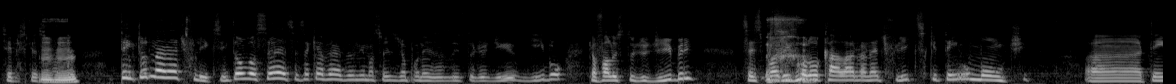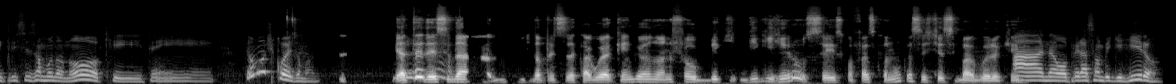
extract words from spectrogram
Sempre esqueço uhum. o nome. Tem tudo na Netflix. Então você, se você quer ver as animações japonesas do estúdio Ghibli, que eu falo estúdio Ghibli, vocês podem colocar lá na Netflix que tem um monte. Uh, tem Precisa Mononoke, tem. Tem um monte de coisa, mano. E até desse da, da Princesa Kaguya, quem ganhou no ano foi o Big, Big Hero 6. Confesso que eu nunca assisti esse bagulho aqui. Ah, não, Operação Big Hero?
